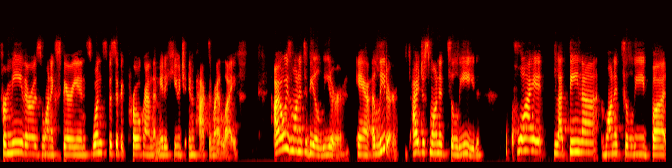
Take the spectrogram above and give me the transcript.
for me, there was one experience, one specific program that made a huge impact in my life. I always wanted to be a leader and a leader. I just wanted to lead. Quiet Latina, wanted to lead, but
